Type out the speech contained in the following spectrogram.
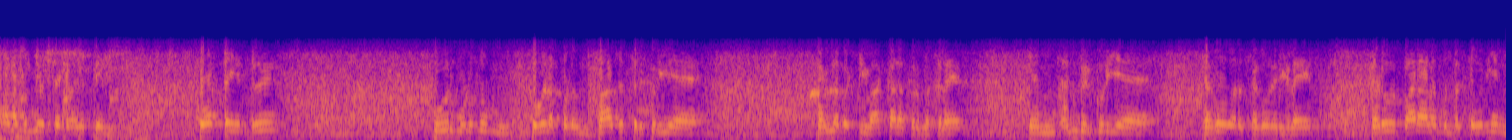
பண முன்னேற்ற கழகத்தின் கோட்டை என்று ஊர் முழுதும் புகழப்படும் பாசத்திற்குரிய கொல்லப்பட்டி வாக்காளர் பெருமக்களே என் அன்பிற்குரிய சகோதர சகோதரிகளே கரூர் பாராளுமன்ற தொகுதியின்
